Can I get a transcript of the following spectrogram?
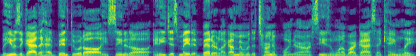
But he was a guy that had been through it all, he's seen it all, and he just made it better. Like I remember the turning point during our season, one of our guys that came late.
